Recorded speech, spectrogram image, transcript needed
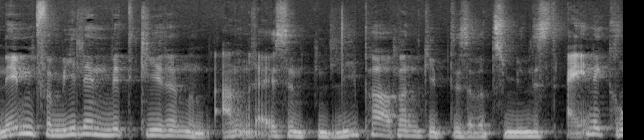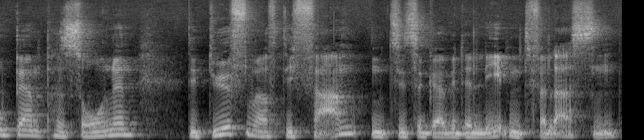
Neben Familienmitgliedern und anreisenden Liebhabern gibt es aber zumindest eine Gruppe an Personen, die dürfen auf die Farm und sie sogar wieder lebend verlassen.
